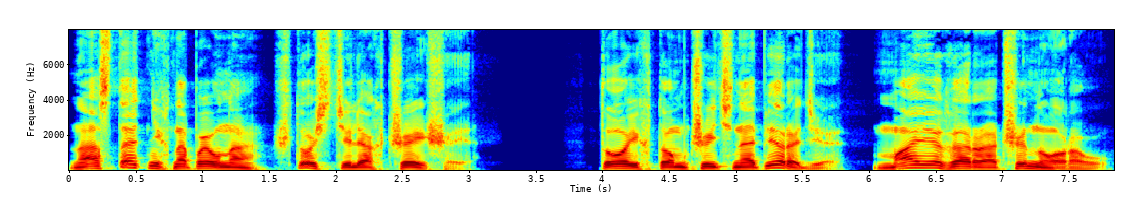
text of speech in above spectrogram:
На астатніх, напэўна, штосьці лягчэйшае. Той, хто мчыць наперадзе, мае гарачы нораў,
